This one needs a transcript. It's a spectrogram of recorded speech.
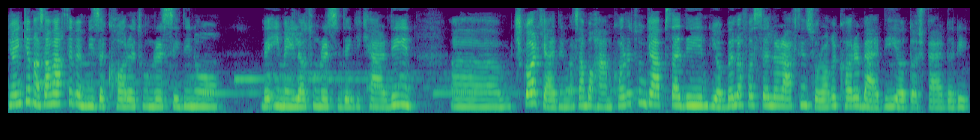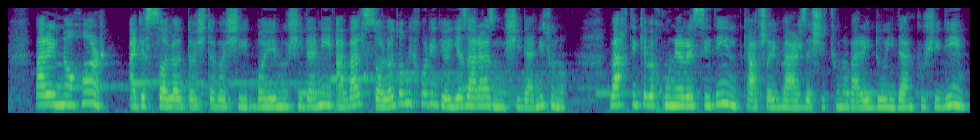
یا اینکه مثلا وقتی به میز کارتون رسیدین و به ایمیلاتون رسیدگی کردین چیکار کردین؟ مثلا با همکارتون گپ زدین یا بلافاصله رفتین سراغ کار بعدی یا داشت برداری؟ برای ناهار اگه سالاد داشته باشید با یه نوشیدنی اول سالاد رو می‌خورید یا یه ذره از نوشیدنیتون رو؟ وقتی که به خونه رسیدین کفشای ورزشیتون رو برای دویدن پوشیدین؟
